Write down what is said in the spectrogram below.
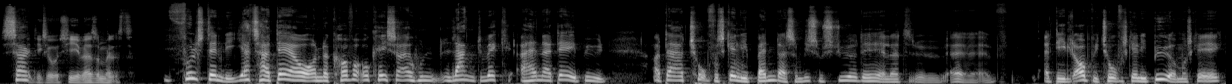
så... Ja, de kan jo sige hvad som helst. Fuldstændig. Jeg tager derover undercover, okay, så er hun langt væk, og han er der i byen. Og der er to forskellige bander, som ligesom styrer det, eller øh, er delt op i to forskellige byer måske, ikke?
